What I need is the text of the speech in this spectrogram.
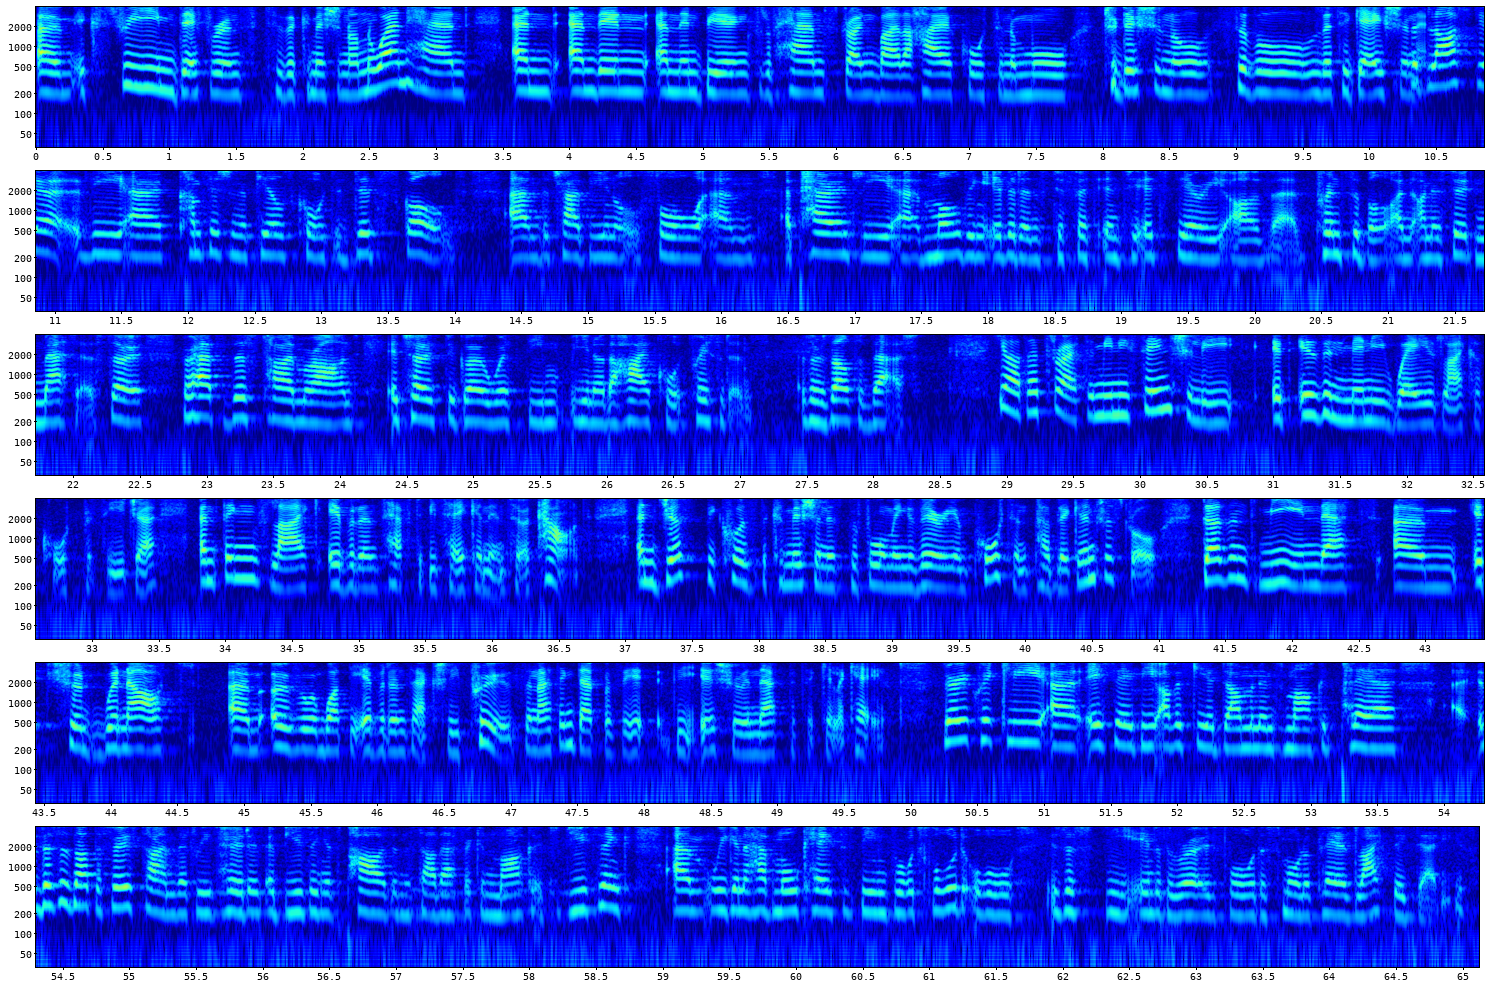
um, extreme deference to the Commission on the one hand, and, and, then, and then being sort of hamstrung by the higher courts in a more traditional civil litigation. But last year, the uh, Competition Appeals Court did scold um, the tribunal for um, apparently uh, molding evidence to fit into its theory of uh, principle on, on, a certain matter. So perhaps this time around, it chose to go with the, you know, the high court precedents as a result of that. Yeah, that's right. I mean, essentially, it is in many ways like a court procedure, and things like evidence have to be taken into account. And just because the Commission is performing a very important public interest role doesn't mean that um, it should win out um, over what the evidence actually proves. And I think that was the, the issue in that particular case. Very quickly, uh, SAB, obviously a dominant market player. Uh, this is not the first time that we've heard it abusing its powers in the South African market. Do you think um, we're going to have more cases being brought forward, or is this the end of the road for the smaller players like Big Daddies?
